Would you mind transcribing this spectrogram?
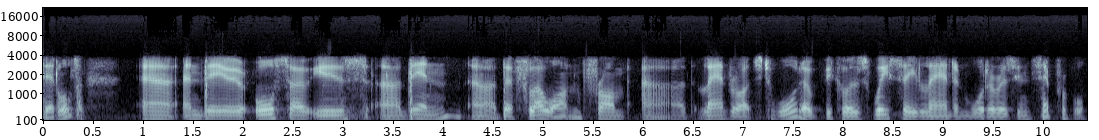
settled. Uh, and there also is uh, then uh, the flow on from land rights to water because we see land and water as inseparable.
